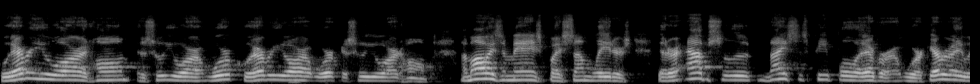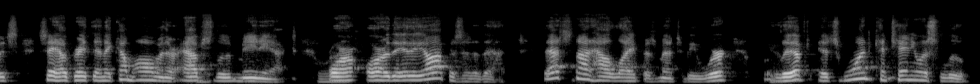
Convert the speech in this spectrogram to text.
Whoever you are at home is who you are at work. Whoever you are at work is who you are at home. I'm always amazed by some leaders that are absolute nicest people ever at work. Everybody would say how great, then they come home and they're absolute maniacs. Right. Or, or are they the opposite of that? That's not how life is meant to be work yeah. lived. It's one continuous loop,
